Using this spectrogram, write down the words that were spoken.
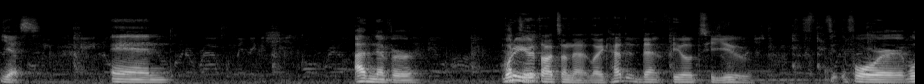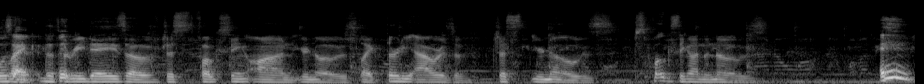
Yes. And I've never. What are your to- thoughts on that? Like, how did that feel to you? For what was like the three days of just focusing on your nose, like thirty hours of just your nose, just focusing on the nose. it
